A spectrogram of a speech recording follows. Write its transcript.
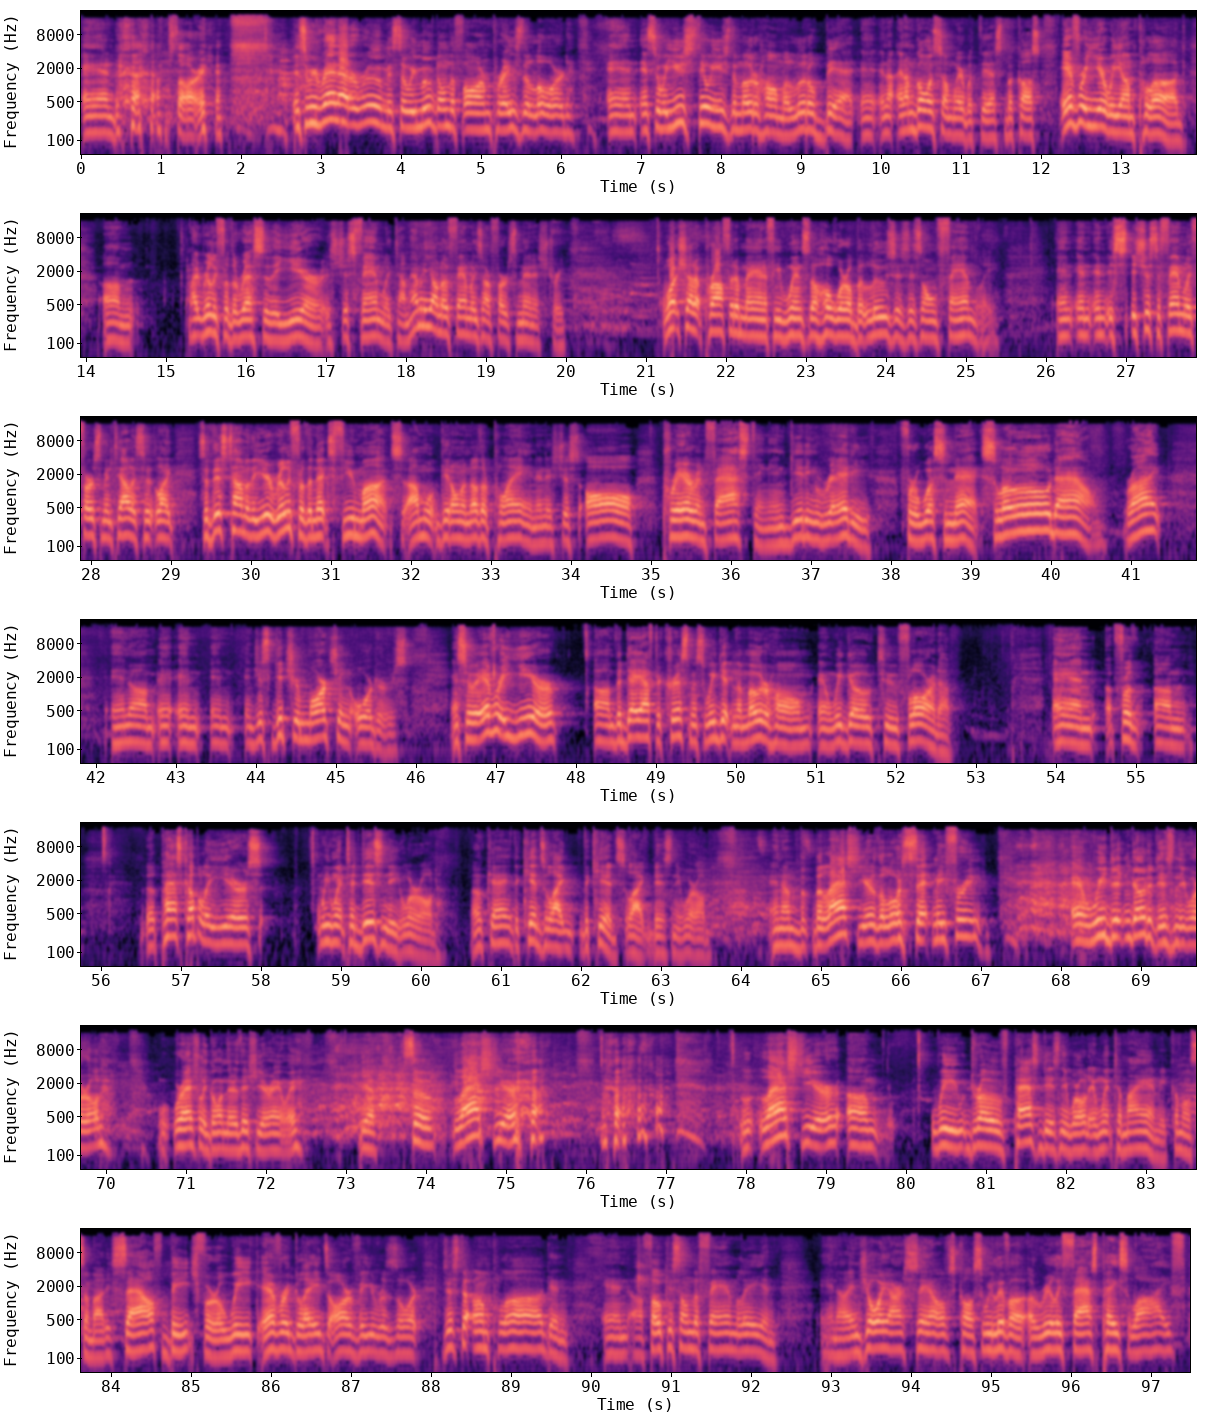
And I'm sorry. And so we ran out of room, and so we moved on the farm, praise the Lord. And, and so we use, still use the motorhome a little bit. And, and, I, I'm going somewhere with this because every year we unplug. Um, like really for the rest of the year, it's just family time. How many y'all know family's our first ministry? What shall it profit a man if he wins the whole world but loses his own family? And, and, and it's, it's just a family first mentality. So, like, so this time of the year, really for the next few months, I'm going to get on another plane and it's just all prayer and fasting and getting ready for what's next. Slow down, right? and, um, and, and, and just get your marching orders. And so every year, um, the day after Christmas, we get in the motorhome and we go to Florida. And for um, the past couple of years, we went to Disney World. Okay, the kids like the kids like Disney World, and um, but last year the Lord set me free, and we didn't go to Disney World. We're actually going there this year, ain't we? Yeah. So last year, last year, um, we drove past Disney World and went to Miami. Come on, somebody. South Beach for a week, Everglades RV Resort, just to unplug and, and uh, focus on the family and, and uh, enjoy ourselves because we live a, a really fast paced life.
